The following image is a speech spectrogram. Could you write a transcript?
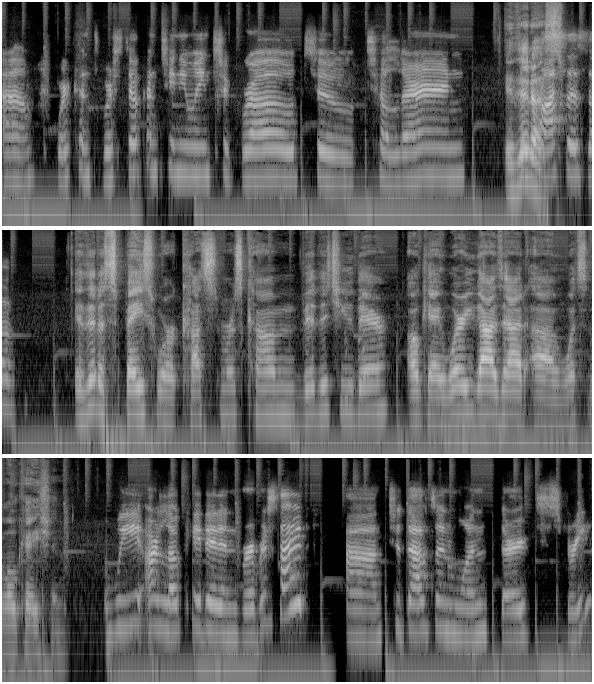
um, we're con- we're still continuing to grow to to learn is it a process of is it a space where customers come visit you there okay where are you guys at uh, what's the location we are located in riverside uh, 2001 3rd street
